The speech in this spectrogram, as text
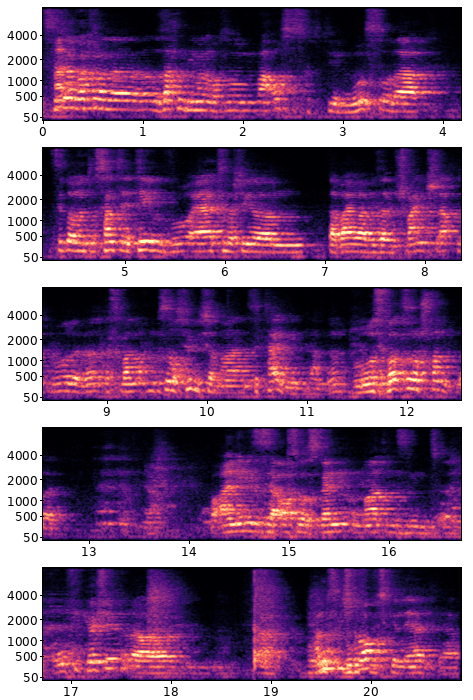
Es gibt ja manchmal äh, Sachen, die man auch so mal ausdiskutieren muss. Oder es gibt auch interessante Themen, wo er zum Beispiel ähm, dabei war, wie sein Schwein geschlachtet wurde, ne? dass man auch ein bisschen ausführlicher mal ins Detail gehen kann. Ne? Wo es trotzdem noch spannend bleibt. Ja. Vor allen Dingen ist es ja auch so, Sven und Martin sind äh, Profiköche oder ja, haben es beruflich gelehrt. Ja.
